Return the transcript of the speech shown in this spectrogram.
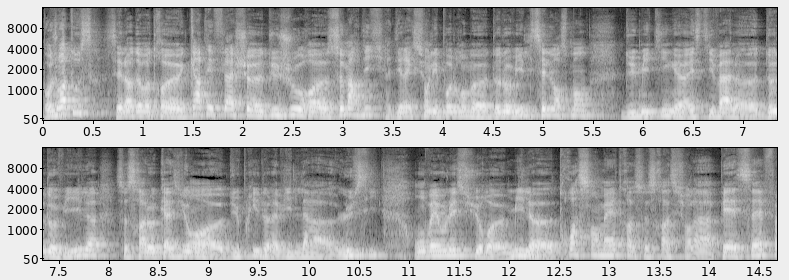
Bonjour à tous, c'est l'heure de votre carte flash du jour euh, ce mardi, direction l'hippodrome de Deauville. C'est le lancement du meeting estival de Deauville. Ce sera l'occasion euh, du prix de la Villa Lucie. On va évoluer sur 1300 mètres, ce sera sur la PSF.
